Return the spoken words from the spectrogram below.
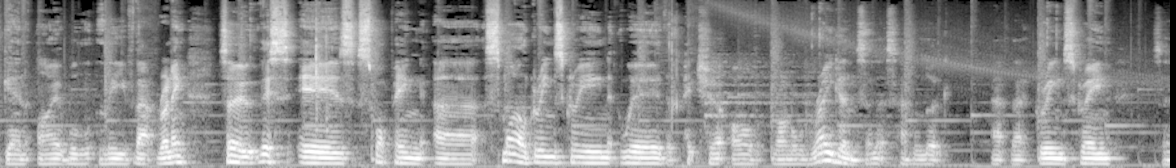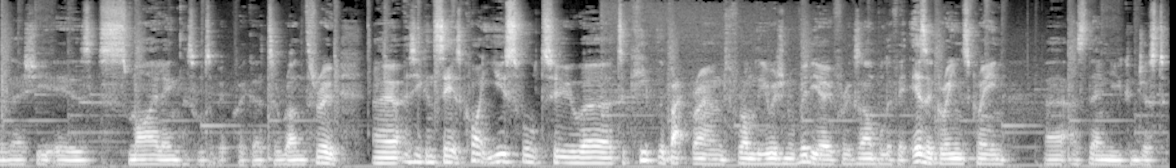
Again, I will leave that running. So this is swapping uh, smile green screen with a picture of Ronald Reagan. So let's have a look at that green screen. So there she is smiling. This one's a bit quicker to run through. Uh, as you can see, it's quite useful to, uh, to keep the background from the original video. For example, if it is a green screen, uh, as then you can just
